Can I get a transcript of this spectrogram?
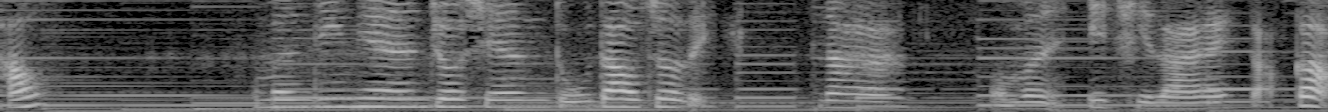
好，我们今天就先读到这里。那我们一起来祷告。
